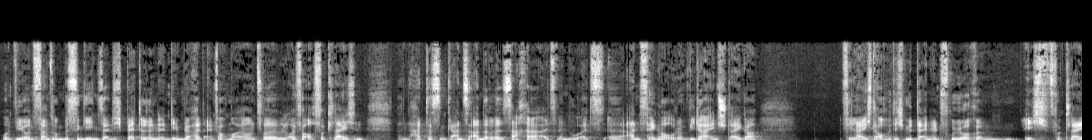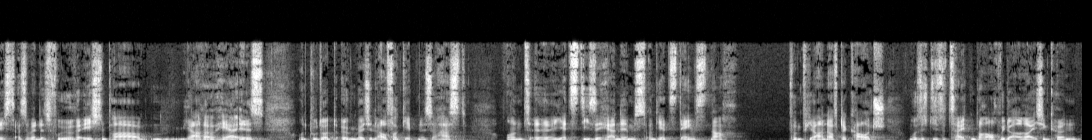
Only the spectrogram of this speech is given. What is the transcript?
und wir uns dann so ein bisschen gegenseitig betteln, indem wir halt einfach mal unsere Läufe auch vergleichen, dann hat das eine ganz andere Sache, als wenn du als äh, Anfänger oder Wiedereinsteiger vielleicht auch dich mit deinen früheren Ich vergleichst. Also wenn das frühere Ich ein paar hm, Jahre her ist und du dort irgendwelche Laufergebnisse hast und äh, jetzt diese hernimmst und jetzt denkst nach fünf Jahren auf der Couch, muss ich diese Zeiten doch auch wieder erreichen können.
